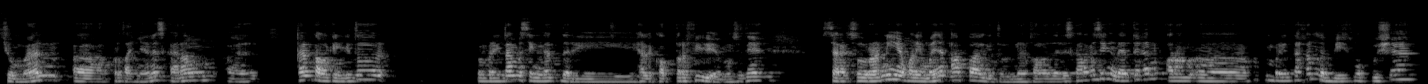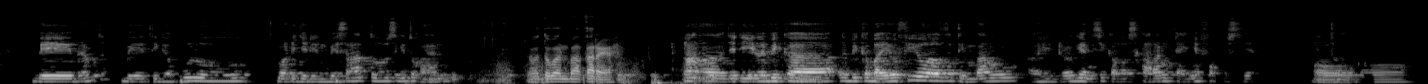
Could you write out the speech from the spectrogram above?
Cuman eh, pertanyaannya sekarang eh, kan kalau kayak gitu pemerintah mesti ngeliat dari helikopter view ya. Maksudnya secara keseluruhan nih yang paling banyak apa gitu. Nah kalau dari sekarang sih ngeliatnya kan orang eh, apa pemerintah kan lebih nge-pushnya B berapa tuh? B30 mau dijadiin B100 gitu kan. Oh, bahan bakar ya. Heeh, jadi lebih ke lebih ke biofuel ketimbang eh, hidrogen sih kalau sekarang kayaknya fokusnya gitu. oh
